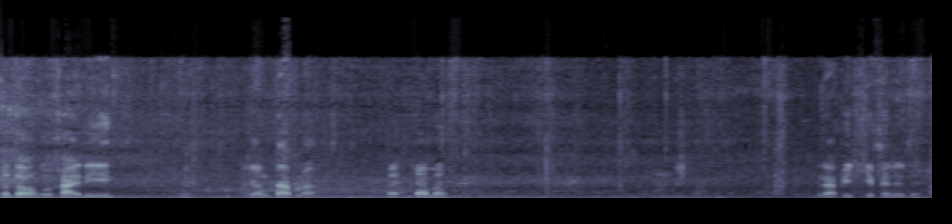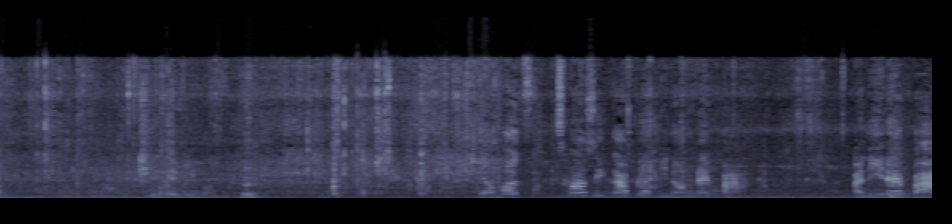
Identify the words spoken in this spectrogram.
กระตองก็ขายดีเกลี้ยงตับแล้วไปกลับมาเวลาปิดคลิปไปเลยเด้อพี่เจมีบอกเออเดี๋ยวเขาชอบสิกลับแล้วพี่น้องได้ปลา อันนี้ได้ปลา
